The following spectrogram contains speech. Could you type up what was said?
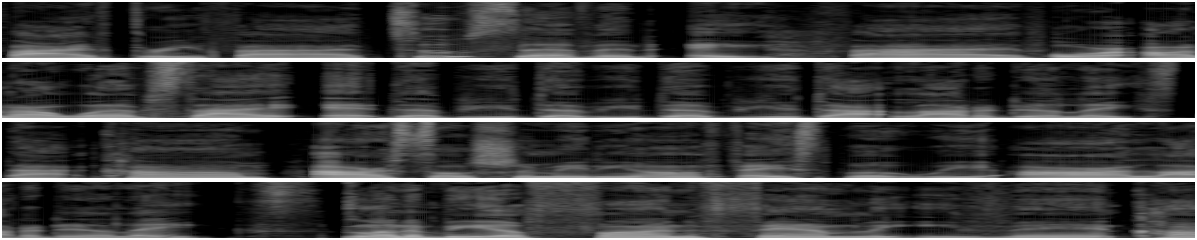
535 2785, or on our website at www.lauderdalelakes.com. Our social media on Facebook, we are Lauderdale Lakes. It's going to be a fun family event. Come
